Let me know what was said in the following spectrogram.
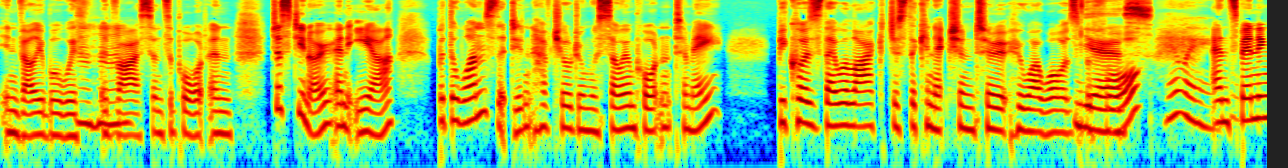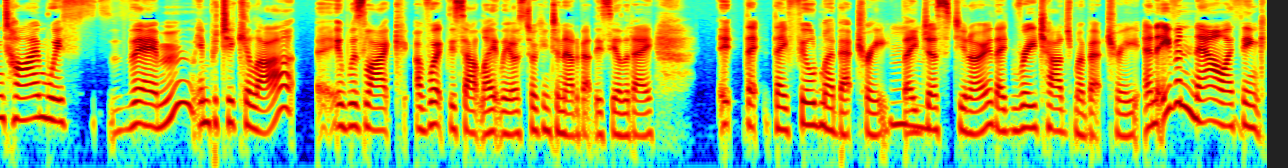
invaluable with mm-hmm. advice and support and just, you know, an ear. But the ones that didn't have children were so important to me because they were like just the connection to who I was before. Yes. Really? And spending time with them in particular, it was like I've worked this out lately. I was talking to Nat about this the other day. It, they, they filled my battery. They mm. just, you know, they recharged my battery. And even now, I think,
